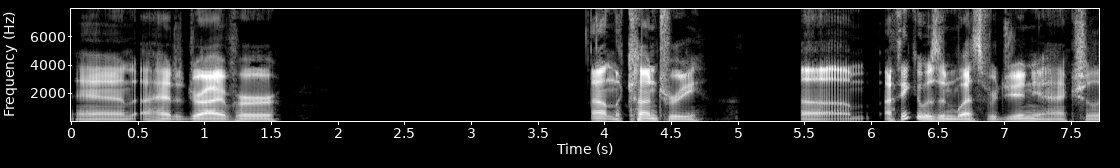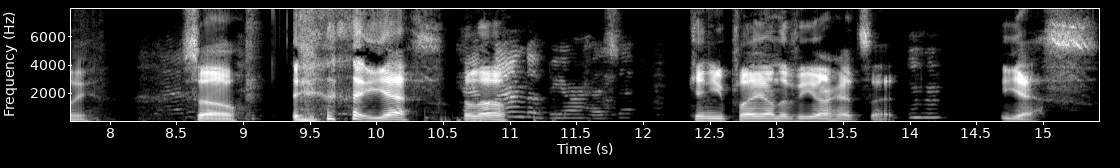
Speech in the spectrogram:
and I had to drive her out in the country. Um, I think it was in West Virginia, actually. So, yes. Hello. Can I on the VR headset? Can you play on the VR headset? Mhm. Yes.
